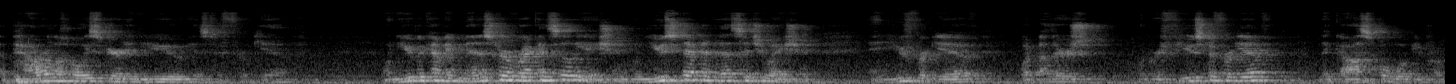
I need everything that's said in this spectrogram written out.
The power of the Holy Spirit in you is to forgive. When you become a minister of reconciliation, when you step into that situation and you forgive what others would refuse to forgive, the gospel will be proclaimed.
